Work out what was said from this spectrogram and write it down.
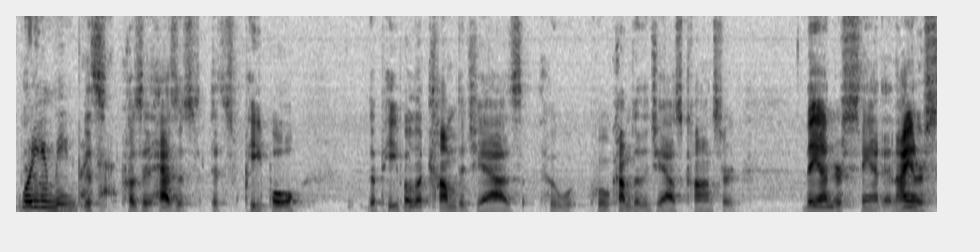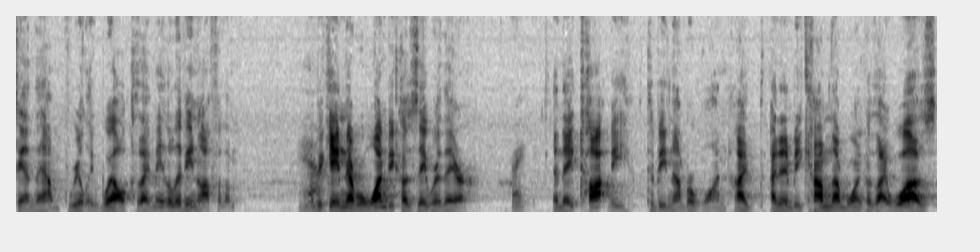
What do you mean by it's, that? Because it has its, it's people, the people that come to jazz, who, who come to the jazz concert, they understand it. And I understand them really well because I made a living off of them. Yeah. I became number one because they were there. Right. And they taught me to be number one. I, I didn't become number one because I was.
